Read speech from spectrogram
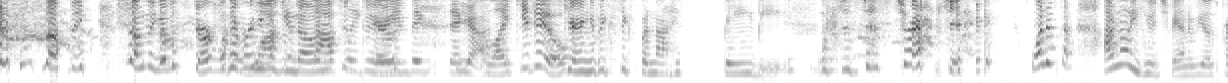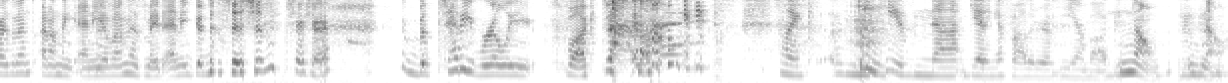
something, something of the sort, whatever he was known softly, to do, carrying big sticks, Yeah. like you do. carrying a big stick, but not his baby, which is just tragic. What if I'm not a huge fan of U.S. presidents. I don't think any of them has made any good decisions. Sure, sure. But Teddy really fucked up. right. Like, he is not getting a Father of the Year mug. no, no.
